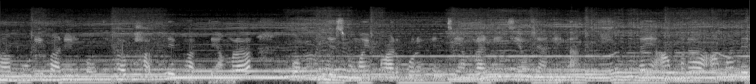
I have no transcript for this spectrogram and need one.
কথা, পরিবারের কথা ভাবতে ভাবতে আমরা কখন যে সময় পার করে ফেলছি আমরা নিজেও জানি না। তাই আমরা আমাদের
